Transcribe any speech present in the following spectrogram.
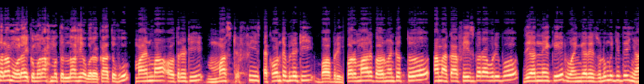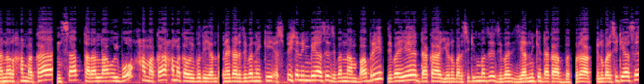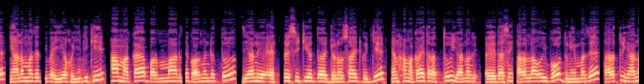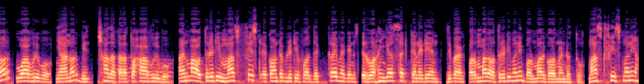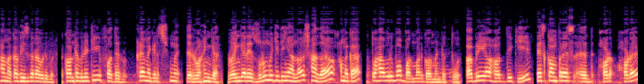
Assalamu alaikum wa rahmatullahi wa barakatuhu. Myanmar authority must face accountability Babri. Burmar government to hamaka face kora puribo jianne ki rohingya zulungu jide yanor hamaka insaf taralla oibo hamaka hamaka oibo di yan Canada জীবানে কি special ইম্বে আছে জীবার নাম বাবরি জিবাইয়ে ঢাকা ইউনিভার্সিটির মাঝে জিবাই জিয়ান্নিকে Dhaka BRAC university আছে ইয়ানোর মাঝে জিবা ইয়ে হই দিকি হামাকা বর্মার গভর্নমেন্ট তো জিয়ান এট্রোসিটি অফ দ্য জেনোসাইড গুজে ইয়ান হামাকা তারাত্তু ইয়ানর দাসে তারাল্লা ওইব, দুনিয়ার মাঝে তারাত্তু ইয়ানর ওয়া ফুরিব ইয়ানর সাদা তারাত্তু হা ফুরিব Myanmar authority must face accountability for the crime against the Rohingya said Canadian জিবা বর্মার অথরিটি মানে বর্মার গভর্নমেন্ট তো মাস্ট ফিস মানে হামাকা ফিস করা ফুরিব accountability for the crime against the Rohingya Rohingya রে জুলুম গুজি দিয়ে ইয়ানর সাদা হামাকা তো হা ফুরিব বর্মার গভর্নমেন্ট তো Abriya Hoddiki press conference hode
